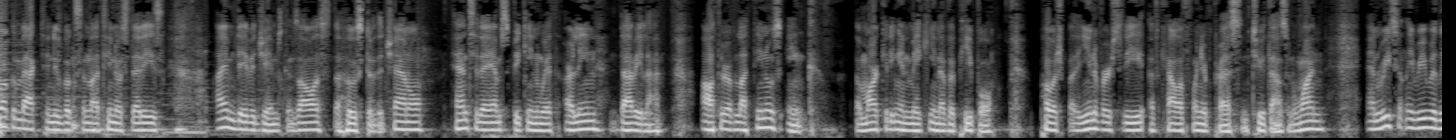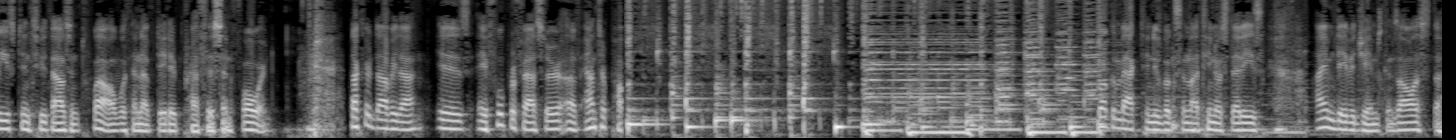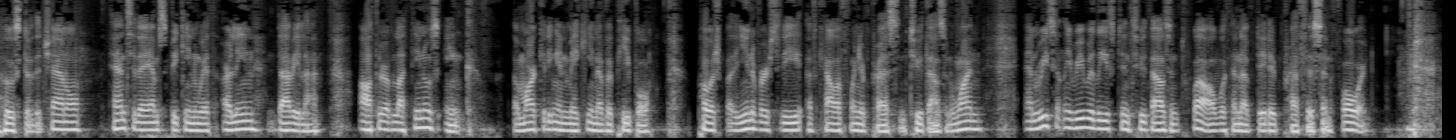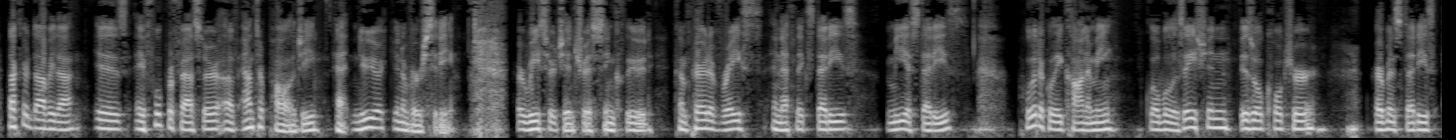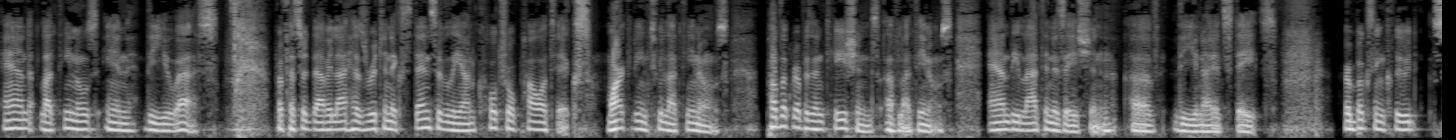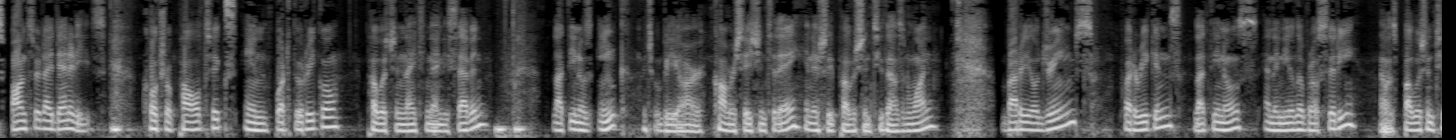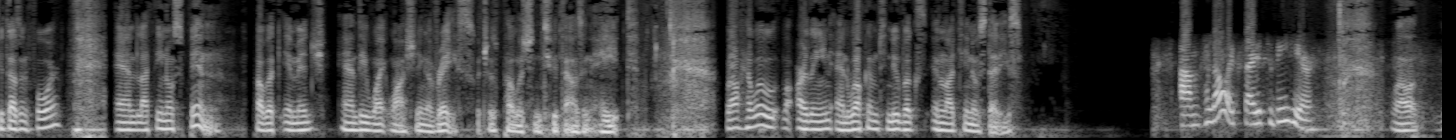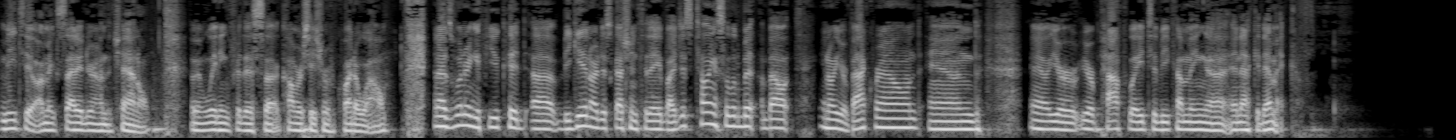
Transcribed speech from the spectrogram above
Welcome back to New Books in Latino Studies. I'm David James Gonzalez, the host of the channel, and today I'm speaking with Arlene Davila, author of Latinos Inc., The Marketing and Making of a People, published by the University of California Press in 2001, and recently re released in 2012 with an updated preface and forward. Dr. Davila is a full professor of anthropology. Welcome back to New Books in Latino Studies. I'm David James Gonzalez, the host of the channel, and today I'm speaking with Arlene Davila, author of Latinos Inc., The Marketing and Making of a People, published by the University of California Press in 2001, and recently re released in 2012 with an updated preface and forward. Dr. Davila is a full professor of anthropology at New York University. Her research interests include comparative race and ethnic studies, media studies, political economy, globalization, visual culture, urban studies, and Latinos in the U.S. Professor Davila has written extensively on cultural politics, marketing to Latinos, public representations of Latinos, and the Latinization of the United States. Her books include Sponsored Identities, Cultural Politics in Puerto Rico, published in 1997, Latinos Inc., which will be our conversation today, initially published in 2001, Barrio Dreams, Puerto Ricans, Latinos, and the Neoliberal City. That was published in 2004. And Latino Spin, Public Image and the Whitewashing of Race, which was published in 2008. Well, hello, Arlene, and welcome to New Books in Latino Studies. Um, hello, excited to be here. Well, me too. I'm excited you're on the channel. I've been waiting for this uh, conversation for quite a while, and I was wondering if you could uh, begin our discussion today by just telling us a little bit about you know your background and you know, your your pathway to becoming uh, an academic.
